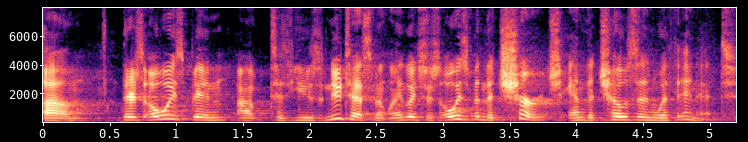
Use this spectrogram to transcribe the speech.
um, there's always been, uh, to use New Testament language, there's always been the church and the chosen within it.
